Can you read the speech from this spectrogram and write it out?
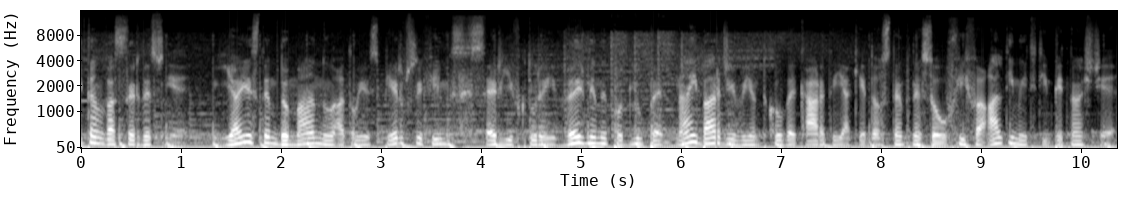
Witam Was serdecznie. Ja jestem Domanu, a to jest pierwszy film z serii, w której weźmiemy pod lupę najbardziej wyjątkowe karty, jakie dostępne są w FIFA Ultimate Team 15.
